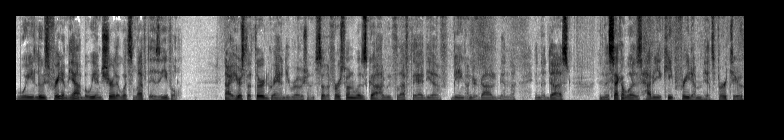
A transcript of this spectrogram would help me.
we lose freedom, yeah, but we ensure that what's left is evil. All right, here's the third grand erosion. So the first one was God. We've left the idea of being under God in the in the dust. And the second was how do you keep freedom? It's virtue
